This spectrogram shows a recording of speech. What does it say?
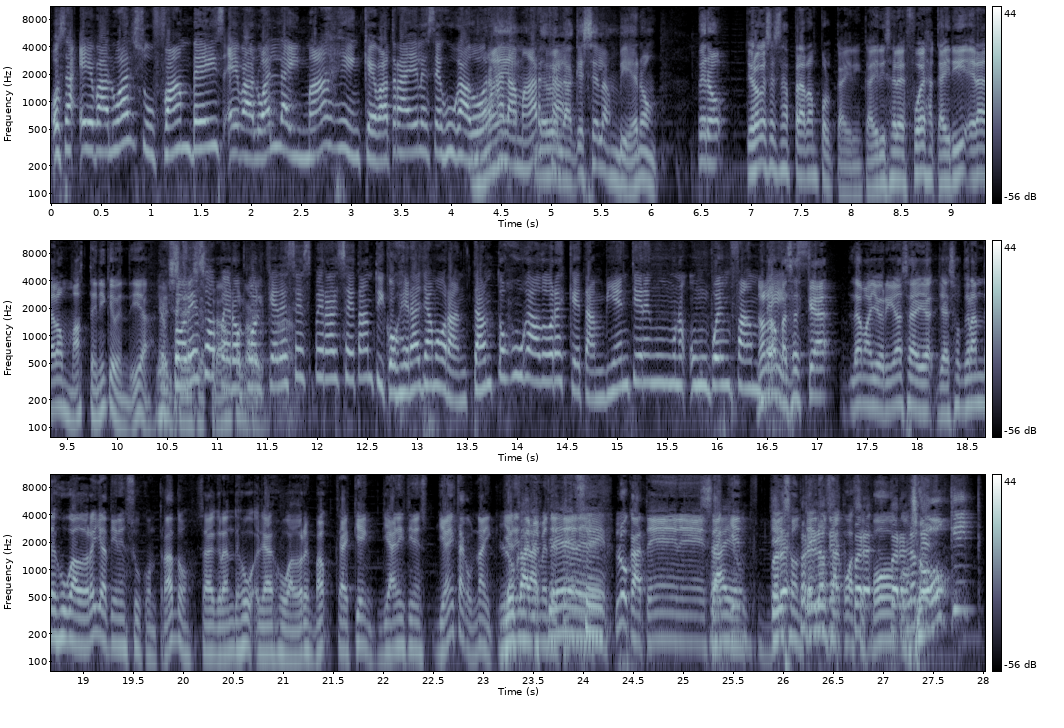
O sea, evaluar su fanbase, evaluar la imagen que va a traer ese jugador No a la marca. De verdad que se las vieron. Pero Yo creo que se desesperaron por Kyrie. Kyrie se le fue. Kyrie era de los más tenis que vendía. Por Se eso, pero por ¿por qué desesperarse tanto y coger a Yamorán? Tantos jugadores que también tienen un, un buen fan No, lo que pasa es que la mayoría, o sea, ya, ya esos grandes jugadores ya tienen su contrato. O sea, grandes ya jugadores. ¿Quién? Giannis tiene, Giannis está con Nike. Tiene. O sea, Zion. ¿quién? Pero- Jason Taylor sacó hace poco. Jokic,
